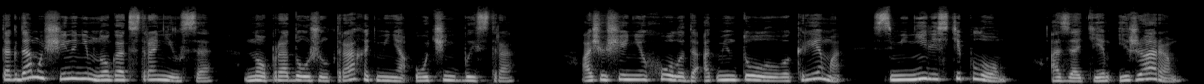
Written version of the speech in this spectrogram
Тогда мужчина немного отстранился, но продолжил трахать меня очень быстро. Ощущения холода от ментолового крема сменились теплом, а затем и жаром.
